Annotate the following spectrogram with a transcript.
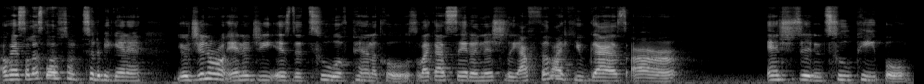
Okay, so let's go to the beginning. Your general energy is the Two of Pentacles. Like I said initially, I feel like you guys are interested in two people.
